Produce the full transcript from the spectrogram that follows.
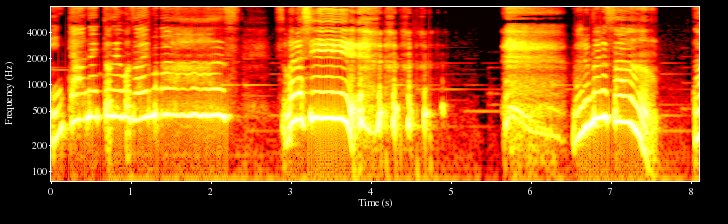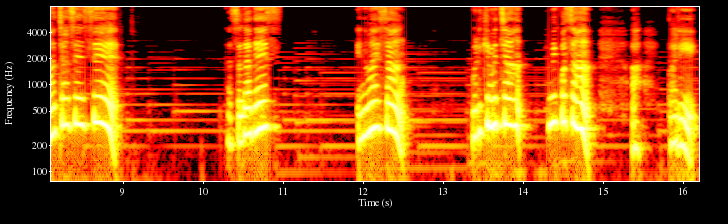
インターネットでございます。素晴らしい。まるまるさん、なおちゃん先生、さすがです。NY さん、森キムちゃん、ふみこさん、あ、やっぱり、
